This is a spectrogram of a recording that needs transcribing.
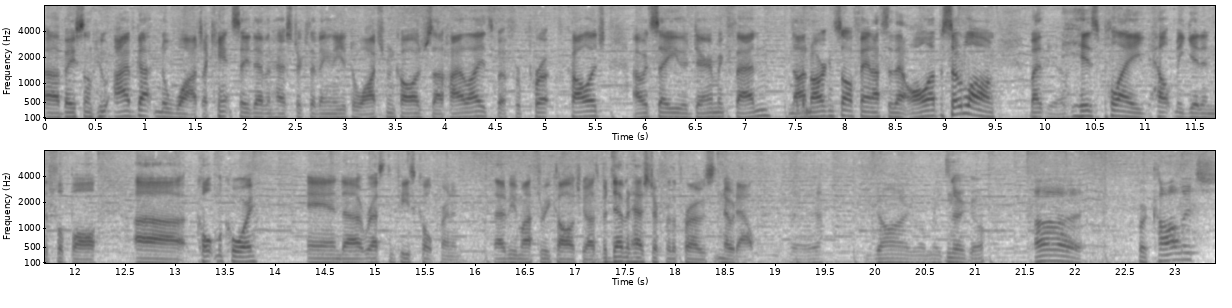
uh, based on who I've gotten to watch. I can't say Devin Hester because I think I get to watch him in college without highlights. But for, pro- for college, I would say either Darren McFadden, not an Arkansas fan. I've said that all episode long, but his play helped me get into football. Uh, Colt McCoy, and uh, rest in peace, Colt Brennan. That'd be my three college guys. But Devin Hester for the pros, no doubt. Uh, you going? You want me to? There you go. Uh, for college,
